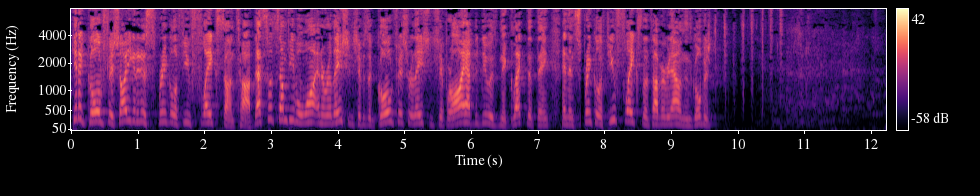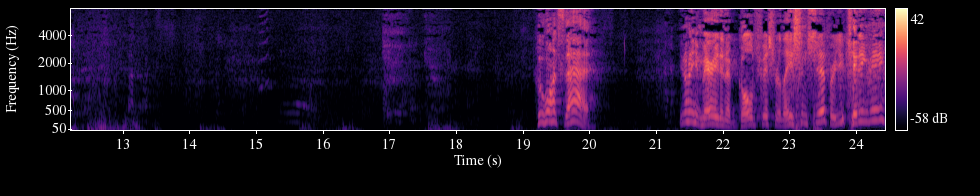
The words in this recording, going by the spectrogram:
Get a goldfish. All you gotta do is sprinkle a few flakes on top. That's what some people want in a relationship is a goldfish relationship where all I have to do is neglect the thing and then sprinkle a few flakes on the top every now and then the goldfish. Who wants that? You don't even married in a goldfish relationship? Are you kidding me?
